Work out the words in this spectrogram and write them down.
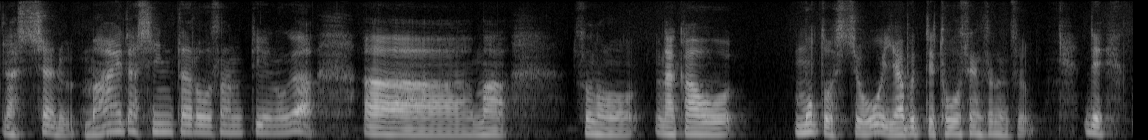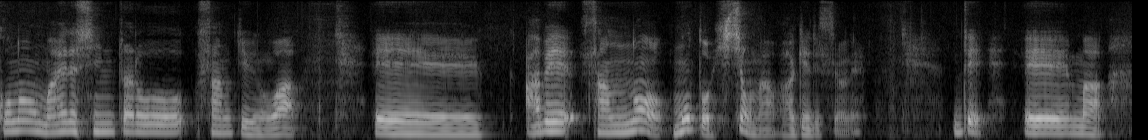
らっしゃる前田慎太郎さんっていうのがあまあその中尾元市長を破って当選するんですよ。でこの前田慎太郎さんっていうのは、えー、安倍さんの元秘書なわけですよね。で、えー、まあ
